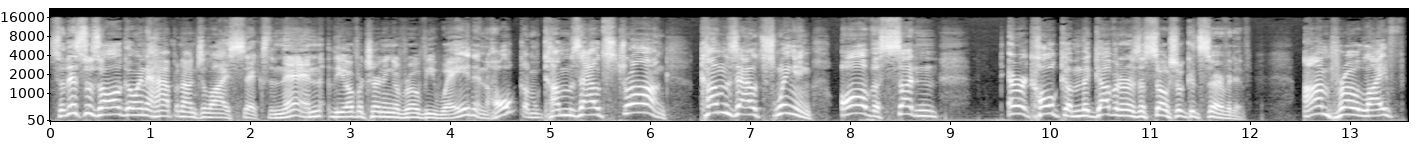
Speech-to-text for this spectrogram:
So this was all going to happen on July 6th. And then the overturning of Roe v. Wade and Holcomb comes out strong, comes out swinging. All of a sudden, Eric Holcomb, the governor, is a social conservative. I'm pro life,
